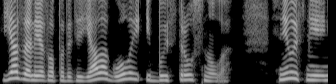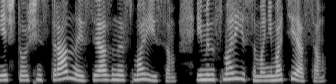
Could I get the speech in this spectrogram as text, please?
Я залезла под одеяло голой и быстро уснула. Снилось мне нечто очень странное и связанное с Марисом. Именно с Марисом, а не Матиасом.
